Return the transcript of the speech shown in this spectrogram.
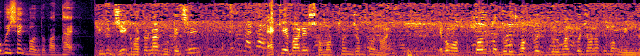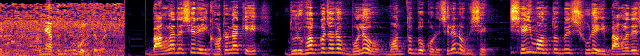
অভিষেক বন্দ্যোপাধ্যায়। কিন্তু যে ঘটনা ঘটেছে একেবারে সমর্থনযোগ্য নয় এবং অত্যন্ত দুর্ভাগ্য দুর্ভাগ্যজনক এবং নিন্দনীয়। আমি এতটুকু বলতে পারি। বাংলাদেশের এই ঘটনাকে দুর্ভাগ্যজনক বলেও মন্তব্য করেছিলেন অভিষেক। সেই মন্তব্যের সুরেই বাংলাদেশ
